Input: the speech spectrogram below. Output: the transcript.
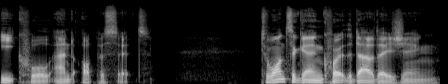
equal, and opposite. To once again quote the Tao Te Ching,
